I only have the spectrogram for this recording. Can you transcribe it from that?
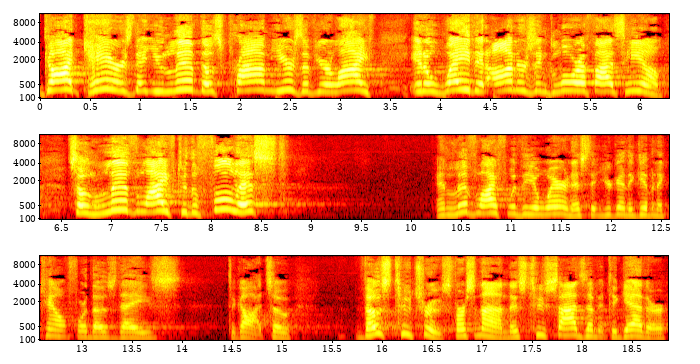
God cares that you live those prime years of your life in a way that honors and glorifies Him. So live life to the fullest and live life with the awareness that you're going to give an account for those days to God. So those two truths, verse 9, those two sides of it together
